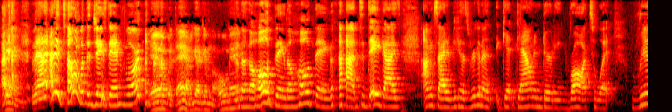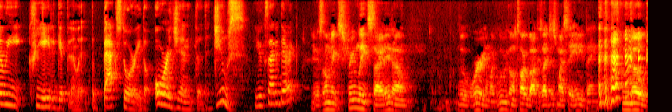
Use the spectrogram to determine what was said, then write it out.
I didn't, man, I, I didn't tell him what the J stand for. yeah, but damn, you gotta give him the whole name. The, the whole thing, the whole thing. Today, guys, I'm excited because we're gonna get down and dirty, raw to what really created Gifted and Lit. The backstory, the origin, the, the juice. You excited, Derek? Yes, I'm extremely excited. Um, I'm a little worried. I'm like, what are we gonna talk about? Because I just might say anything. Who knows?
